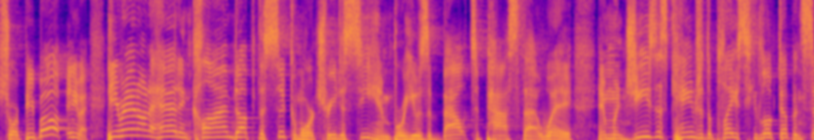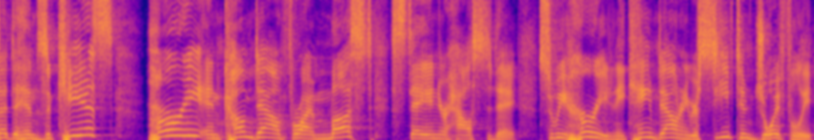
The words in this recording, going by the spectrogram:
short people up. Anyway, he ran on ahead and climbed up the sycamore tree to see him, for he was about to pass that way. And when Jesus came to the place, he looked up and said to him, Zacchaeus, hurry and come down, for I must stay in your house today. So he hurried and he came down and he received him joyfully.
